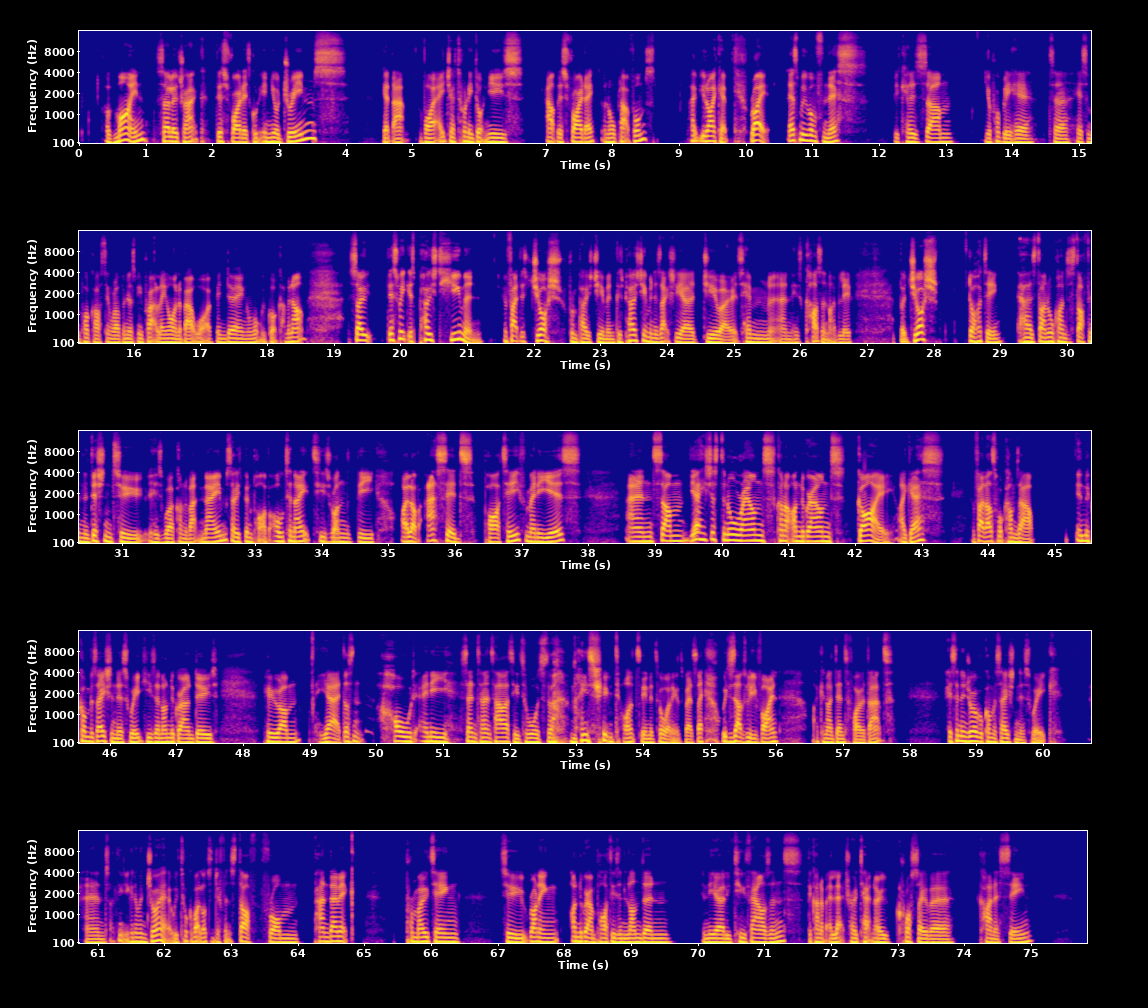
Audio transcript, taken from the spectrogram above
of mine, solo track, this Friday is called In Your Dreams. Get that via hf20.news out this Friday on all platforms. Hope you like it. Right, let's move on from this because um, you're probably here to hear some podcasting rather than just me prattling on about what I've been doing and what we've got coming up. So this week is Posthuman. In fact, it's Josh from Posthuman because Posthuman is actually a duo. It's him and his cousin, I believe. But Josh Doherty has done all kinds of stuff in addition to his work on that name. So he's been part of Altern-8. He's run the I Love Acids party for many years. And um, yeah, he's just an all round kind of underground guy, I guess. In fact, that's what comes out in the conversation this week. He's an underground dude who, um, yeah, doesn't hold any sentimentality towards the mainstream dancing at all. I think it's fair to say, which is absolutely fine. I can identify with that. It's an enjoyable conversation this week, and I think you're going to enjoy it. We talk about lots of different stuff from pandemic promoting to running underground parties in London in the early 2000s, the kind of electro techno crossover kind of scene,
